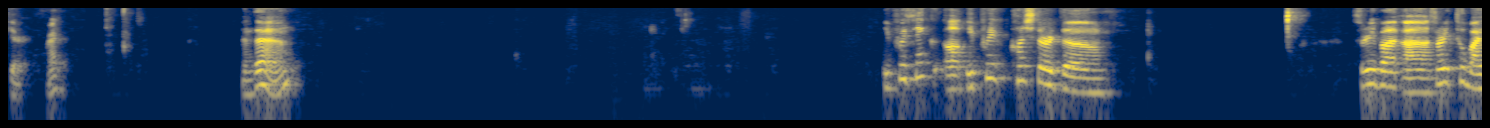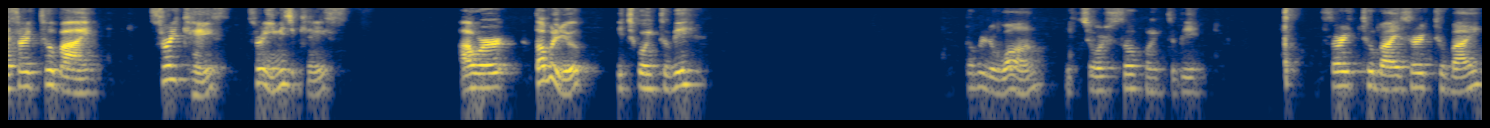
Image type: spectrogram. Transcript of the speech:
here, right? And then if we think, uh, if we consider the 3 by uh, 32 by 32 by 3 case, 3 image case, our W is going to be W1, it's also going to be 32 by 32 by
